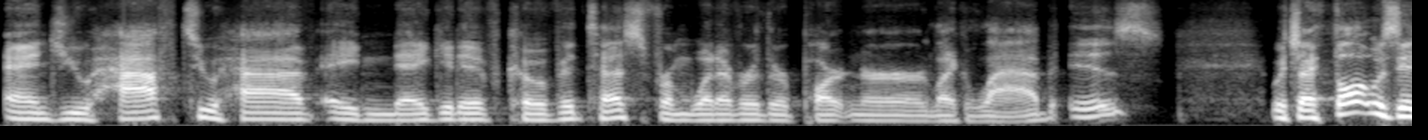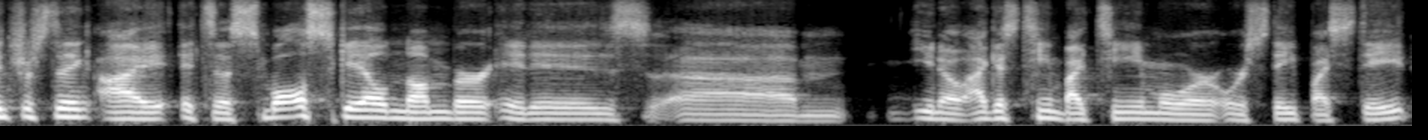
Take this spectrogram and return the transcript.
and you have to have a negative covid test from whatever their partner like lab is which i thought was interesting. I it's a small scale number. It is um you know, I guess team by team or or state by state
